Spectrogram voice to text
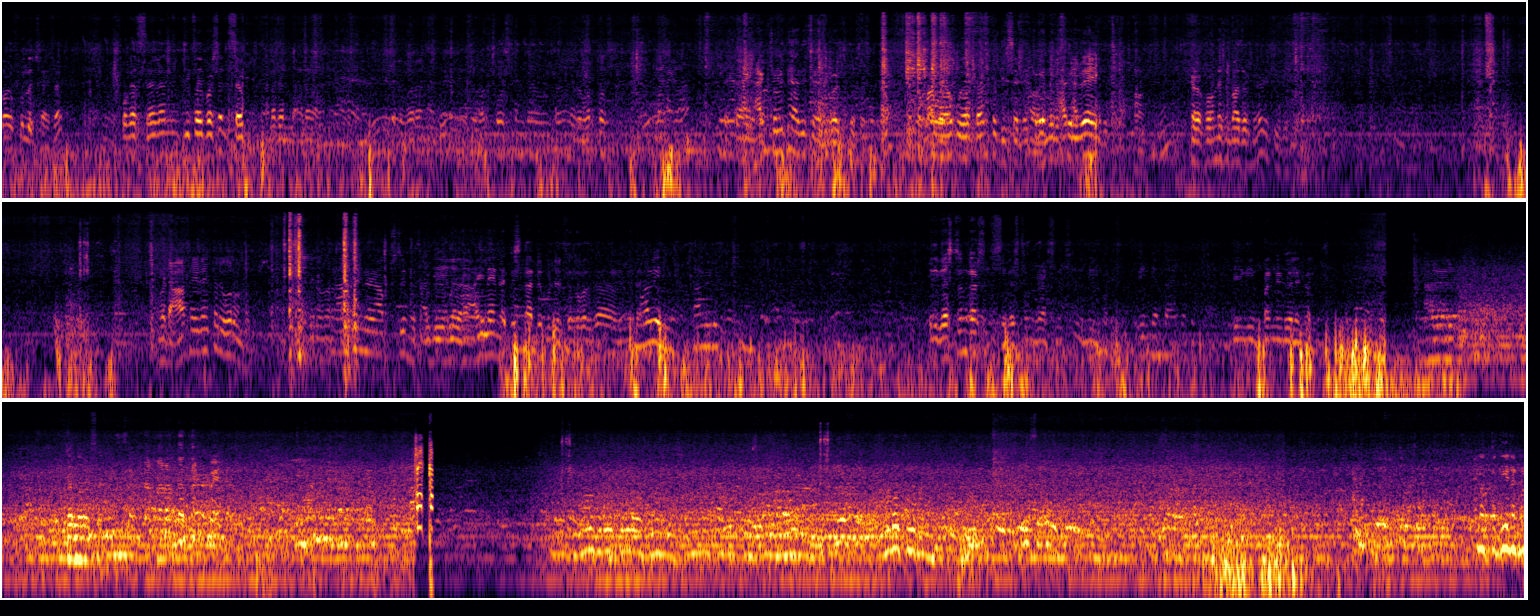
బాగా ఫుల్ వచ్చాయి సార్ ఒక సెవెంటీ ఫైవ్ పర్సెంట్ యాక్చువల్గా అది సార్ వర్డ్స్ కోసం డన్ టు డిసైడ్ ఇక్కడ ఫౌండేషన్ బాగా దొరికింది బట్ ఆ సైడ్ అయితే ఎవరు ఉంటుంది ఇది వెస్ట్రన్ ఘాట్స్ నుంచి వెస్ట్రన్ ఘాట్స్ నుంచి దీనికి ఎంత దీనికి పన్నెండు వేల ఎకరాలు సెప్టెంబర్ అంతా తగ్గిపోయింది. ఇక్కడ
